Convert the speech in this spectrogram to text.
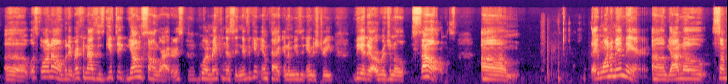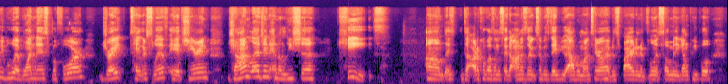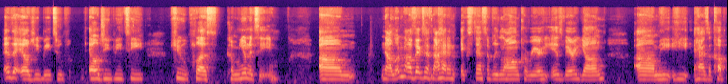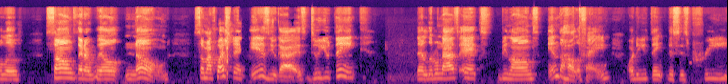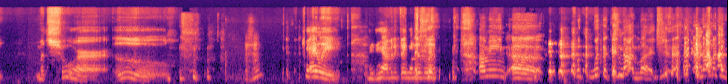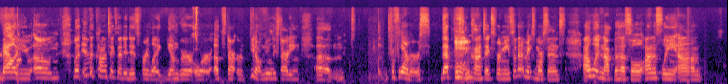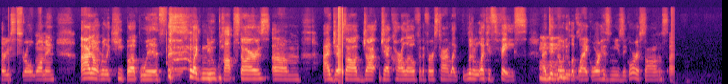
uh, what's going on? But it recognizes gifted young songwriters mm-hmm. who are making a significant impact in the music industry via their original songs. Um, they want them in there. Um, y'all know some people who have won this before Drake, Taylor Swift, Ed Sheeran, John Legend, and Alicia Keys. Um, they, the article goes on to say the honest lyrics of his debut album Montero have inspired and influenced so many young people in the LGBT LGBTQ plus community. Um, now, Lil Nas X has not had an extensively long career. He is very young. Um, he he has a couple of songs that are well known. So my question is, you guys, do you think that Little Nas X belongs in the Hall of Fame, or do you think this is premature? Ooh. mm-hmm. Kaylee, did you have anything on this one? I mean, uh, with, with, the not much, not much of value. Um, but in the context that it is for like younger or upstart or you know newly starting um performers, that puts mm-hmm. in context for me. So that makes more sense. I would knock the hustle. Honestly, um 30 year old woman. I don't really keep up with like new pop stars. Um I just saw Jack Harlow for the first time, like literally like his face. Mm-hmm. I didn't know what he mm-hmm. looked like or his music or his songs. Uh,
